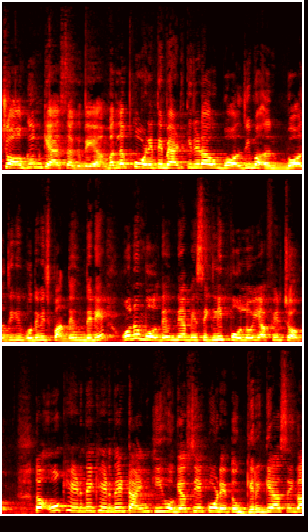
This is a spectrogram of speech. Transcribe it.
ਚੌਗਨ ਕਹਿ ਸਕਦੇ ਆ ਮਤਲਬ ਘੋੜੇ ਤੇ ਬੈਠ ਕੇ ਜਿਹੜਾ ਉਹ ਬਾਲ ਜੀ ਬਾਲ ਜੀ ਉਹਦੇ ਵਿੱਚ ਪਾਉਂਦੇ ਹੁੰਦੇ ਨੇ, ਉਹਨੂੰ ਬੋਲਦੇ ਹੁੰਦੇ ਆ ਬੇਸਿਕਲੀ ਪੋਲੋ ਜਾਂ ਫਿਰ ਚੌਗਨ। ਤਾਂ ਉਹ ਖੇਡਦੇ ਖੇਡਦੇ ਟਾਈਮ ਕੀ ਹੋ ਗਿਆ ਸੀ? ਇਹ ਘੋੜੇ ਤੋਂ ਗਿਰ ਗਿਆ ਸੀਗਾ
